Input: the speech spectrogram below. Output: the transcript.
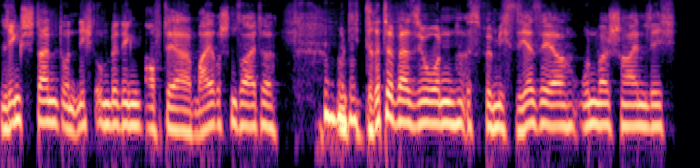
links stand und nicht unbedingt auf der bayerischen Seite. Und die dritte Version ist für mich sehr, sehr unwahrscheinlich,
